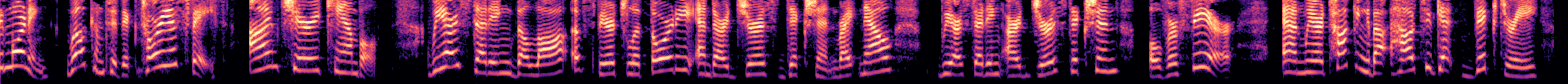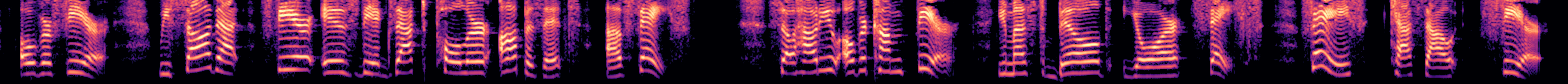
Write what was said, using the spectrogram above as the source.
Good morning. Welcome to Victorious Faith. I'm Cherri Campbell. We are studying the law of spiritual authority and our jurisdiction. Right now, we are studying our jurisdiction over fear. And we are talking about how to get victory over fear. We saw that fear is the exact polar opposite of faith. So how do you overcome fear? You must build your faith. Faith casts out fear.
